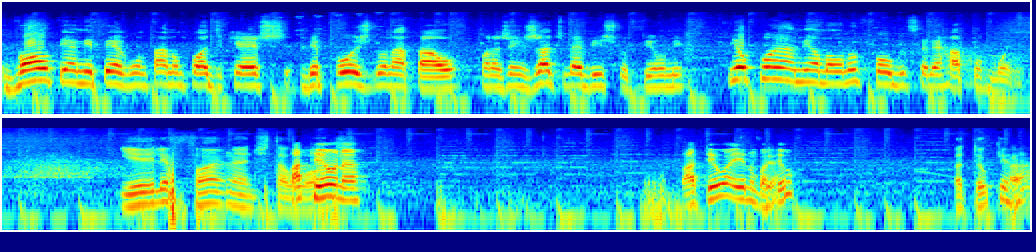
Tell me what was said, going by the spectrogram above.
Voltem a me perguntar num podcast depois do Natal, quando a gente já tiver visto o filme, e eu ponho a minha mão no fogo se ele errar por muito. E ele é fã, né, de Star Wars. Bateu, né? Bateu aí, não bateu? Bateu o quê? Ah,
